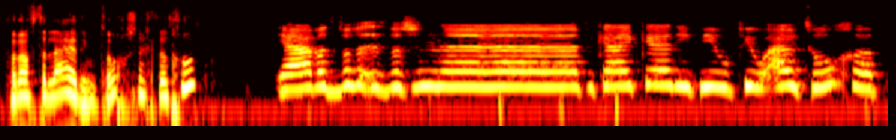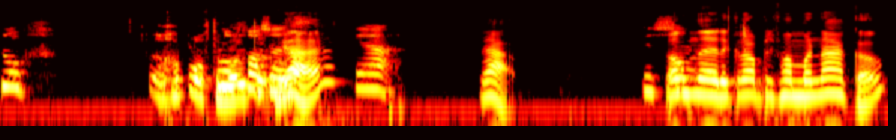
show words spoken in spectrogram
Vanaf de leiding, toch? Zeg ik dat goed? Ja, wat was, het was een, eh, even kijken, die viel, viel uit toch? Plof. Een geplofte Plof motor. Ja, hè? Ja, Ja. dus... Dan de Grand Prix van Monaco.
